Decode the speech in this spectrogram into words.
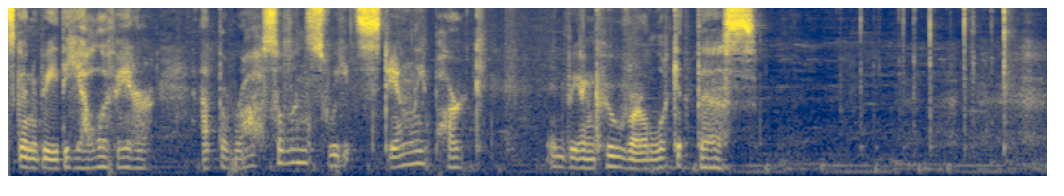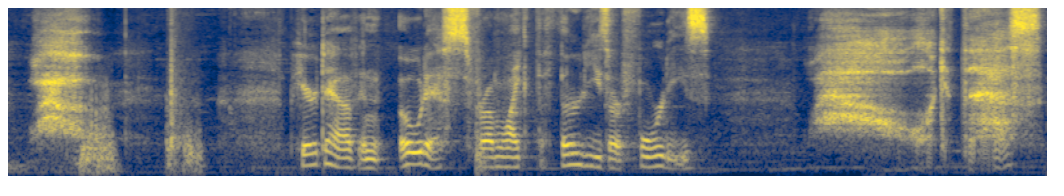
is gonna be the elevator at the Rosellen Suite Stanley Park in Vancouver. Look at this. Wow. Appeared to have an Otis from like the 30s or 40s. Wow, look at this.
